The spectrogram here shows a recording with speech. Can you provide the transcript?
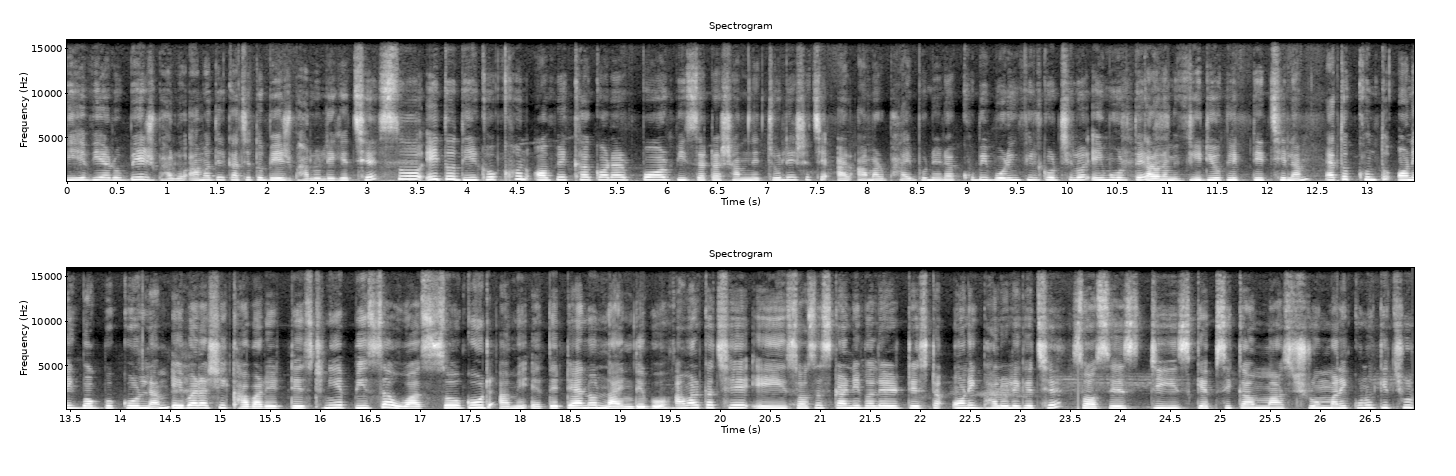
বিহেভিয়ারও বেশ ভালো। আমাদের কাছে তো বেশ ভালো লেগেছে। সো এই তো দীর্ঘক্ষণ অপেক্ষা করার পর পিৎজাটা সামনে চলে এসেছে। আর আমার ভাই বোনেরা খুবই বোরিং ফিল করছিল এই মুহূর্তে। কারণ আমি ভিডিও ক্লিপ দিচ্ছিলাম এতক্ষণ তো অনেক বকবক করলাম। এবার আসি খাবারের টেস্ট নিয়ে। পিৎজা ওয়াজ সো গুড আমি এতে টেন ও নাইন দেব। আমার কাছে এই সসেস কার্নিভালের টেস্টটা অনেক ভালো লেগেছে। সসেস চিজ ক্যাপসিকাম মাশরুম মানে কোনো কিছুর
